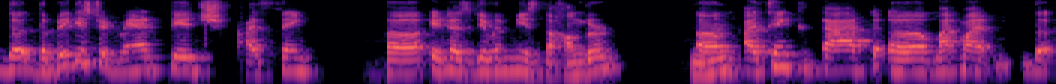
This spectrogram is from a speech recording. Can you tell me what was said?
the, the biggest advantage I think uh, it has given me is the hunger. Mm-hmm. Um, I think that uh, my, my the,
